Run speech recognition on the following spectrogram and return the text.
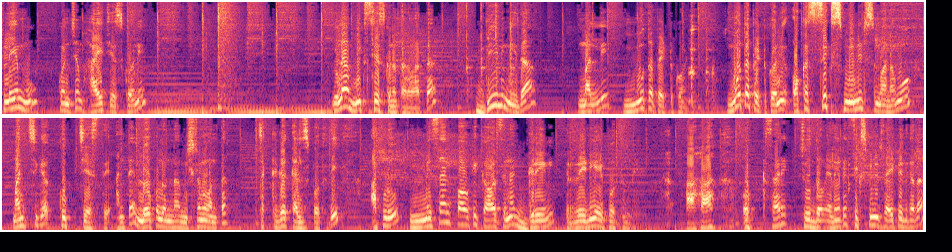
ఫ్లేమ్ కొంచెం హై చేసుకొని ఇలా మిక్స్ చేసుకున్న తర్వాత దీని మీద మళ్ళీ మూత పెట్టుకోండి. మూత పెట్టుకొని ఒక సిక్స్ మినిట్స్ మనము మంచిగా కుక్ చేస్తే అంటే లోపల ఉన్న మిశ్రమం అంతా చక్కగా కలిసిపోతుంది. అప్పుడు మిసైల్ పావుకి కావాల్సిన గ్రేవీ రెడీ అయిపోతుంది. ఆహా ఒక్కసారి చూద్దాం. ఎందుకంటే సిక్స్ మినిట్స్ అయిపోయింది కదా.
